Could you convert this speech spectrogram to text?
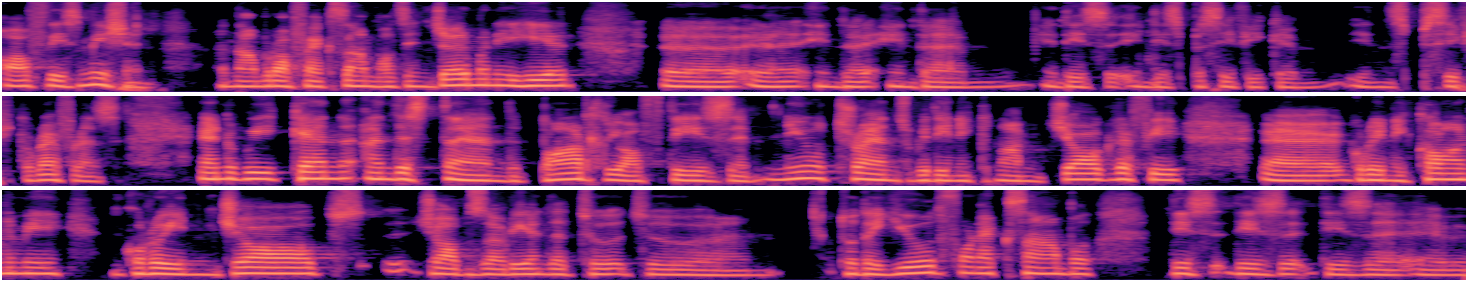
of this mission. A number of examples in germany here uh, uh in the in the in this in this specific um, in specific reference. And we can understand partly of these uh, new trends within economic geography uh, green economy green jobs jobs oriented to to um, to the youth, for example, this this this uh,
